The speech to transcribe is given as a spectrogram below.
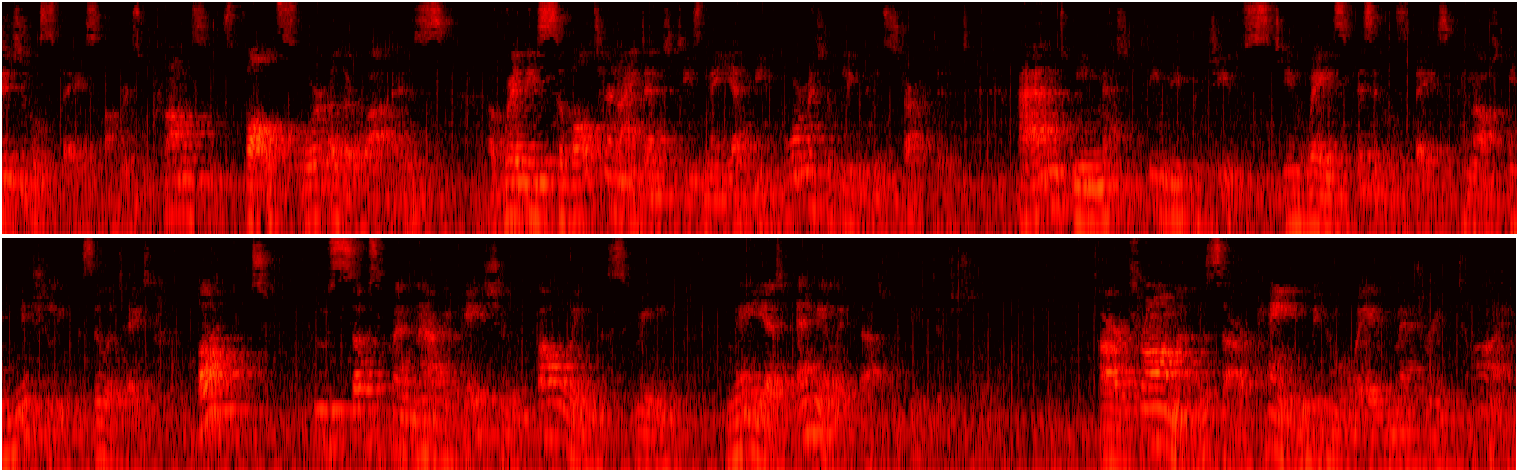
digital space offers promises, false or otherwise, of where these subaltern identities may yet be formatively constructed and mimetically reproduced in ways physical space cannot initially facilitate, but whose subsequent navigation following the screen may yet emulate that of the digital. Our traumas, our pain, become a way of measuring time,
